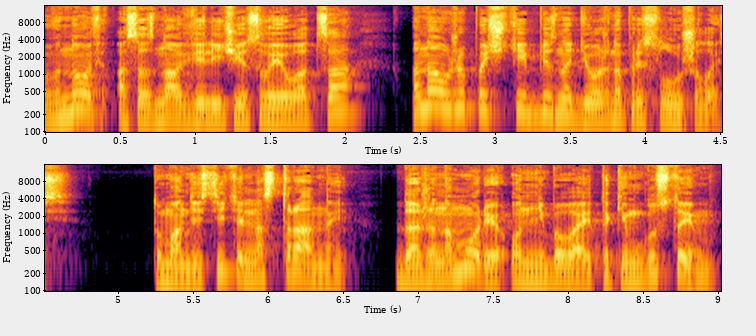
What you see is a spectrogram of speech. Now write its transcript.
Вновь осознав величие своего отца, она уже почти безнадежно прислушалась. Туман действительно странный, даже на море он не бывает таким густым.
